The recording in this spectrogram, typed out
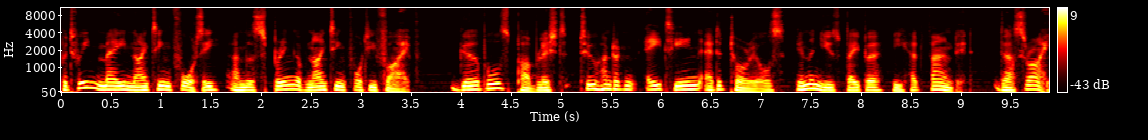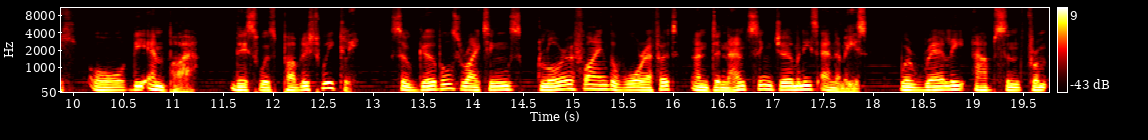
Between May 1940 and the spring of 1945, Goebbels published 218 editorials in the newspaper he had founded, Das Reich, or The Empire. This was published weekly, so Goebbels' writings glorifying the war effort and denouncing Germany's enemies were rarely absent from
